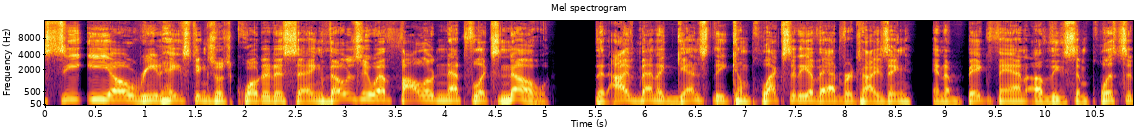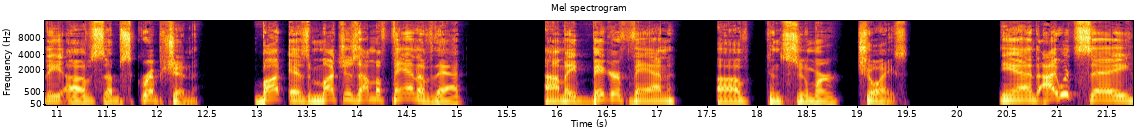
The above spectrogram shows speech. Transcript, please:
CEO Reed Hastings was quoted as saying, Those who have followed Netflix know that I've been against the complexity of advertising and a big fan of the simplicity of subscription. But as much as I'm a fan of that, I'm a bigger fan of consumer choice. And I would say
